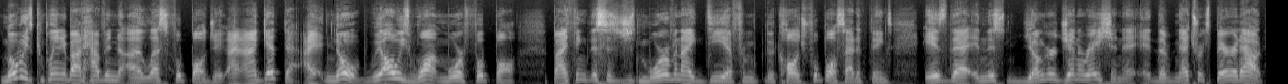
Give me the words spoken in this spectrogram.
Nobody's complaining about having uh, less football, Jake. I, I get that. I know we always want more football, but I think this is just more of an idea from the college football side of things. Is that in this younger generation, it, eh, eh, the metrics bear it out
